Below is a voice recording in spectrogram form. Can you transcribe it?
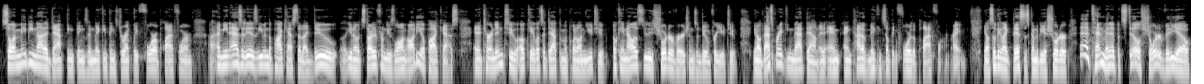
So I'm maybe not adapting things and making things directly for a platform. Uh, I mean, as it is, even the podcast that I do, uh, you know, it started from these long audio podcasts and it turned into, okay, let's adapt them and put it on YouTube. Okay, now let's do these shorter versions and do them for YouTube. You know, that's breaking that down and, and, and kind of making something for the platform, right? You know, something like this is going to be a shorter, eh, 10 minute, but still shorter video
